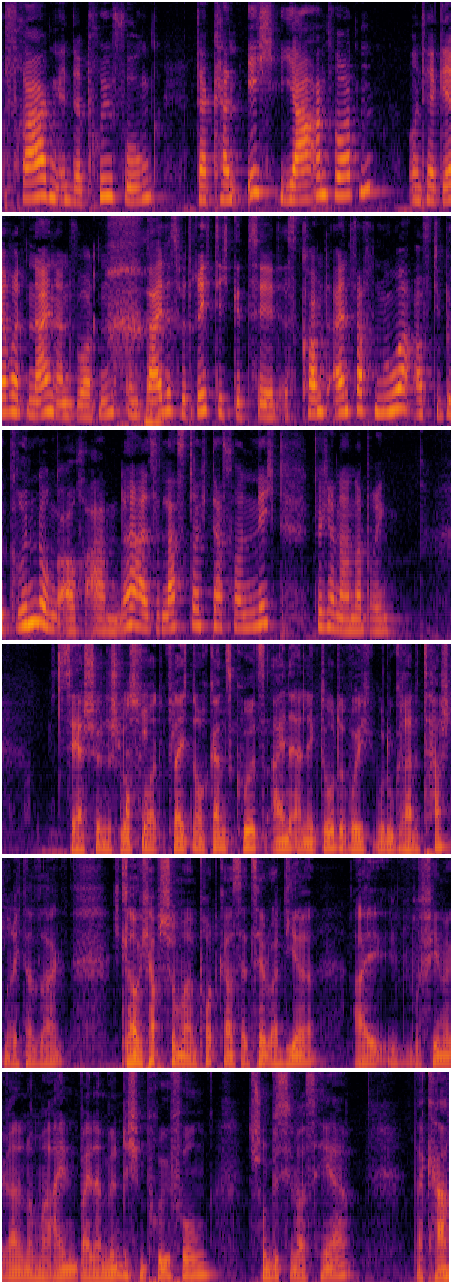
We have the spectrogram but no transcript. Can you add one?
Fragen in der Prüfung, da kann ich Ja antworten und Herr Gerold Nein antworten und beides wird richtig gezählt. Es kommt einfach nur auf die Begründung auch an. Ne? Also lasst euch davon nicht durcheinander bringen. Sehr schönes Schlusswort. Vielleicht noch ganz kurz eine Anekdote, wo, ich, wo du gerade Taschenrechner sagst. Ich glaube, ich habe es schon mal im Podcast erzählt oder dir. Ich fiel mir gerade noch mal ein bei einer mündlichen Prüfung, schon ein bisschen was her. Da kam,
